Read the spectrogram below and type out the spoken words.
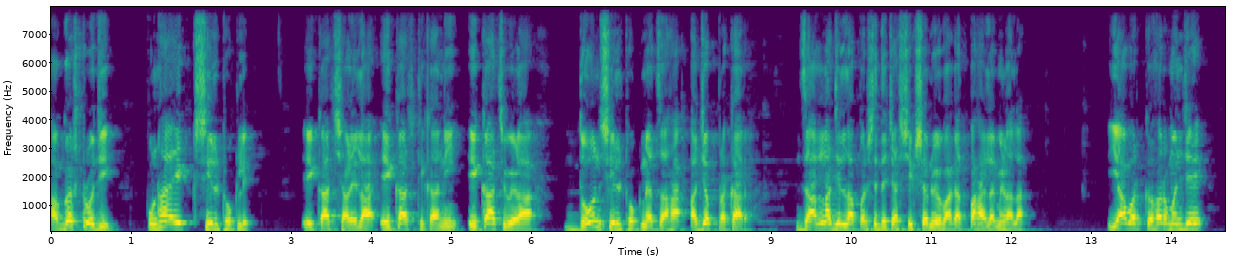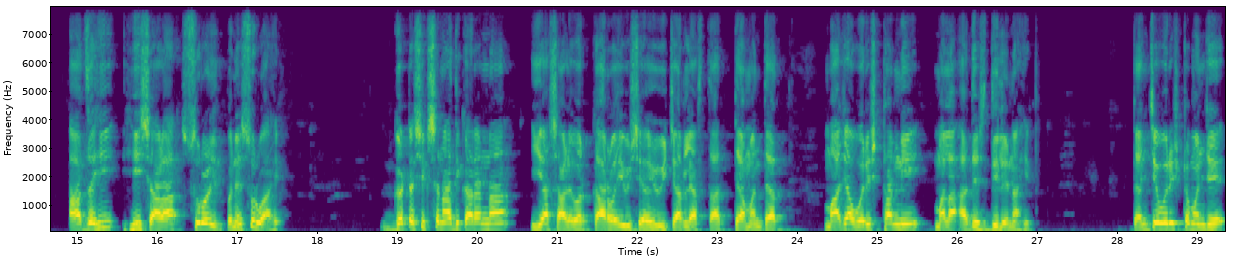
ऑगस्ट रोजी पुन्हा एक शील ठोकले. एकाच शाळेला एकाच ठिकाणी एकाच वेळा दोन शील ठोकण्याचा हा अजब प्रकार जालना जिल्हा परिषदेच्या शिक्षण विभागात पाहायला मिळाला. यावर कहर म्हणजे आजही ही शाळा सुरळीतपणे सुरू आहे. गट शिक्षणाधिकाऱ्यांना या शाळेवर कारवाईविषयी विचारले असतात. त्या म्हणतात माझ्या वरिष्ठांनी मला आदेश दिले नाहीत. त्यांचे वरिष्ठ म्हणजे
